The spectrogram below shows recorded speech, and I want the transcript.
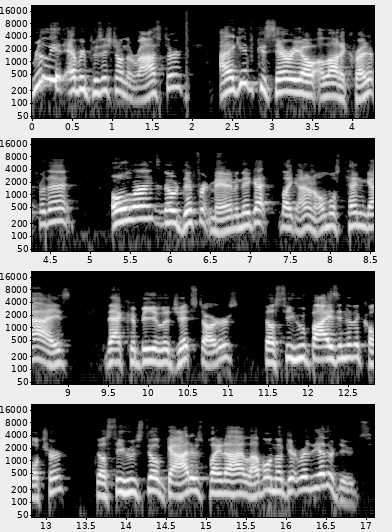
really at every position on the roster. I give Caserio a lot of credit for that. O line's no different, man. I mean, they got like, I don't know, almost 10 guys that could be legit starters. They'll see who buys into the culture. They'll see who's still got, who's playing at a high level, and they'll get rid of the other dudes.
